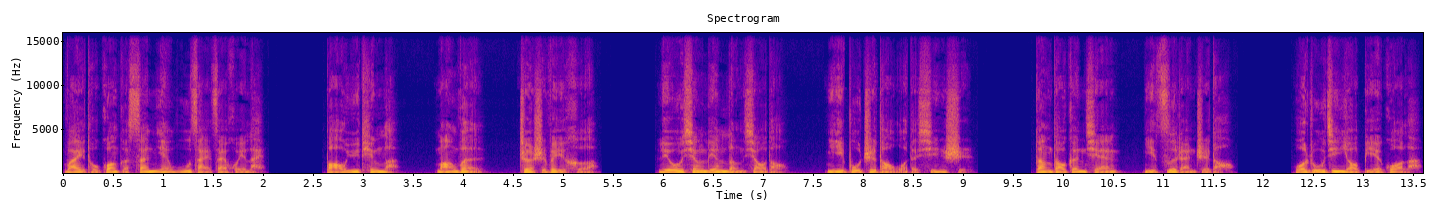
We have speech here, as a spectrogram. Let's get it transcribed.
外头逛个三年五载再回来。”宝玉听了，忙问：“这是为何？”柳香莲冷笑道：“你不知道我的心事，等到跟前，你自然知道。我如今要别过了。”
